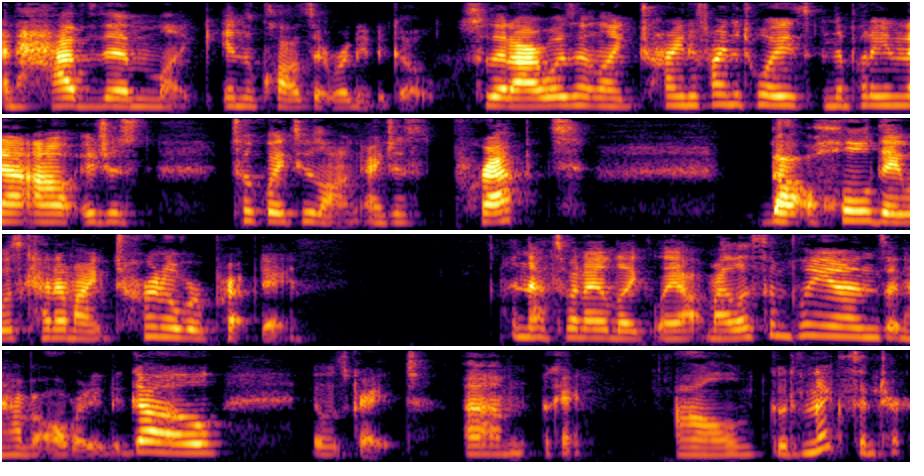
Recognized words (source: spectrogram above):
and have them like in the closet ready to go. So that I wasn't like trying to find the toys and then putting that out. It just took way too long. I just prepped. That whole day was kind of my turnover prep day. And that's when I like lay out my lesson plans and have it all ready to go. It was great. Um, okay, I'll go to the next center.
